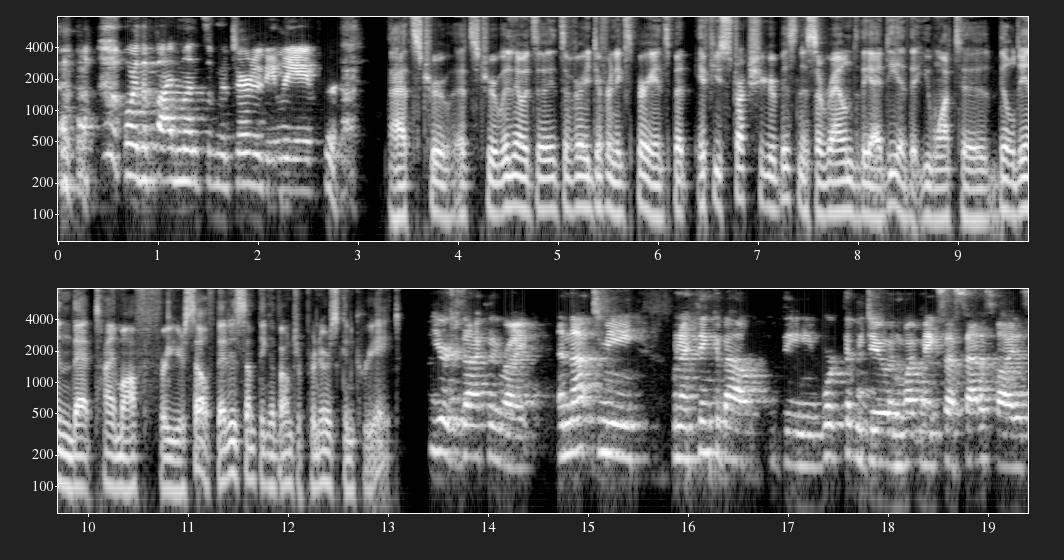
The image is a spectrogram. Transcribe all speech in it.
or the five months of maternity leave. That's true. That's true. You know, it's a it's a very different experience. But if you structure your business around the idea that you want to build in that time off for yourself, that is something that entrepreneurs can create. You're exactly right. And that to me when I think about the work that we do and what makes us satisfied is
